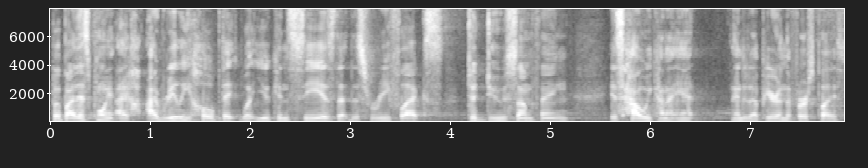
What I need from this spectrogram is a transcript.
But by this point, I, I really hope that what you can see is that this reflex to do something is how we kind of ended up here in the first place.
